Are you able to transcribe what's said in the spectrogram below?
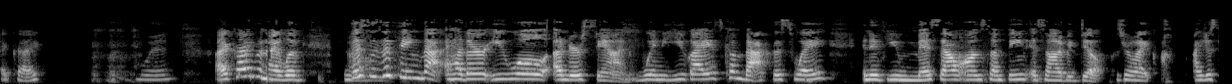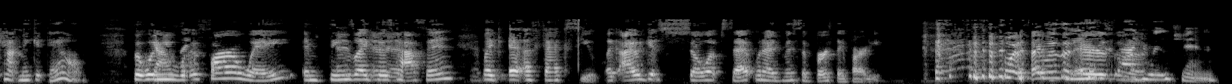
I cried. When? I cried when I lived. This oh. is the thing that Heather, you will understand when you guys come back this way and if you miss out on something, it's not a big deal because you're like, I just can't make it down. But when Yeah. you live far away and things It- like it this is. happen, like it affects you. Like I would get so upset when I'd miss a birthday party. when I was in Arizona. Graduation.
